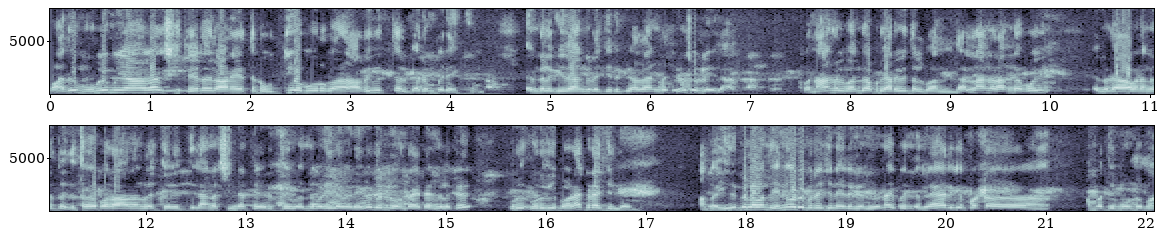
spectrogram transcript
அது முழுமையாக தேர்தல் ஆணையத்தின் உத்தியோகபூர்வ அறிவித்தல் வரும் வரைக்கும் எங்களுக்கு இதான் கிடைச்சிருக்கு அதான் கிடைச்சிருக்கு சொல்லிடலாம். இப்போ நாங்கள் வந்து அப்படி அறிவித்தல் வந்தால் நாங்கள் அங்கே போய் எங்களுடைய ஆவணங்கள் தேவைப்படுற ஆவணங்களை செலுத்தி நாங்கள் சின்னத்தை எடுத்து வந்து வெளியில் வரைக்கும் சொல்லுவோம் ரைட் எங்களுக்கு உறு உறுதிப்பாடாக கிடைச்சில்லை அப்போ இதுக்குள்ள வந்து இன்னொரு பிரச்சனை இருக்குன்னு இப்போ இந்த தயாரிக்கப்பட்ட ஐம்பத்தி மூன்று மா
